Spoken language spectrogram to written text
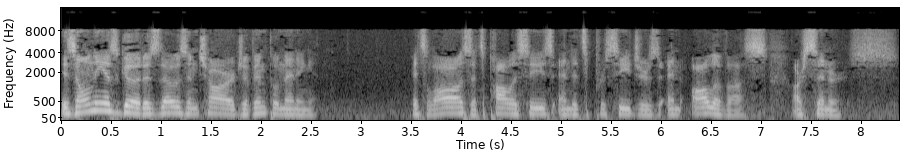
is only as good as those in charge of implementing it its laws, its policies, and its procedures, and all of us are sinners.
